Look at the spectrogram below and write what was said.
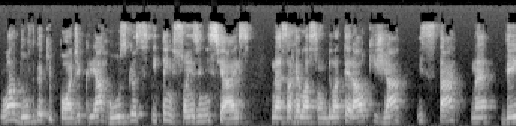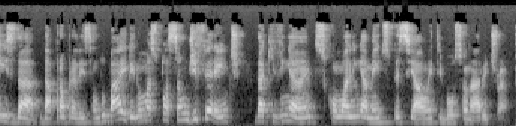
não há dúvida que pode criar rusgas e tensões iniciais nessa relação bilateral que já está, né, desde a da própria eleição do Biden, numa situação diferente da que vinha antes com o um alinhamento especial entre Bolsonaro e Trump.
